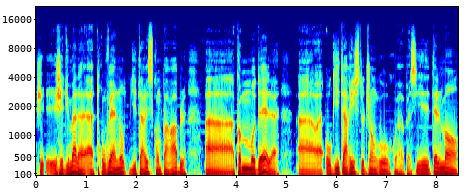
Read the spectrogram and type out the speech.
J'ai du mal à, à trouver un autre guitariste comparable à, comme modèle à- au guitariste Django, quoi, parce qu'il est tellement,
